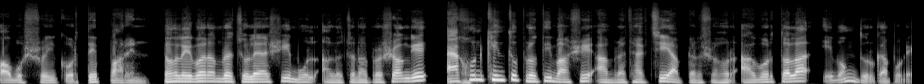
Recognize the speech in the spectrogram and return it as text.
অবশ্যই করতে পারেন। তাহলে এবার আমরা চলে আসি মূল আলোচনা প্রসঙ্গে। এখন কিন্তু প্রতি মাসে আমরা থাকছি আপনার শহর আগরতলা এবং দুর্গাপুরে।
